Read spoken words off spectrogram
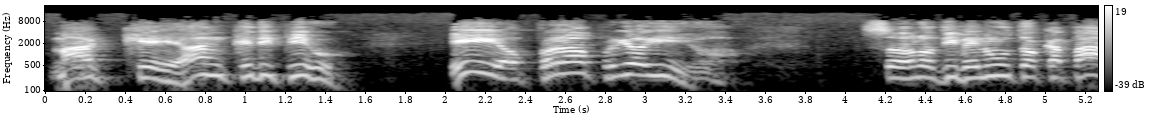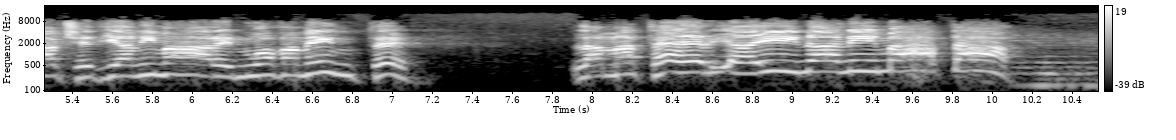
ma che anche di più, io, proprio io, sono divenuto capace di animare nuovamente la materia inanimata.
